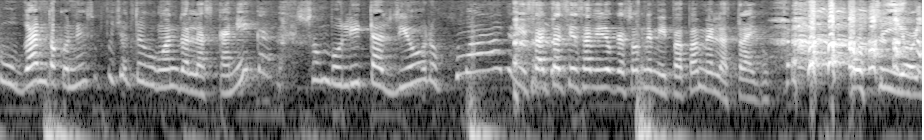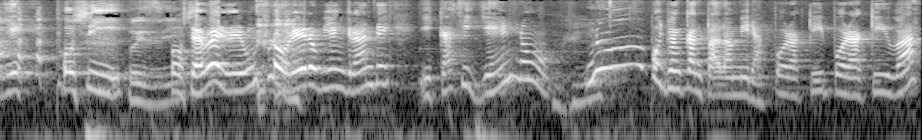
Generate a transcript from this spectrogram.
jugando con eso? Pues yo estoy jugando a las canicas. Son bolitas de oro. Madre santa, si he sabido que son de mi papá, me las traigo. Pues sí, oye, pues sí. Pues sí. Pues a ver, era un florero bien grande y casi lleno. No, pues yo encantada, mira, por aquí, por aquí va.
